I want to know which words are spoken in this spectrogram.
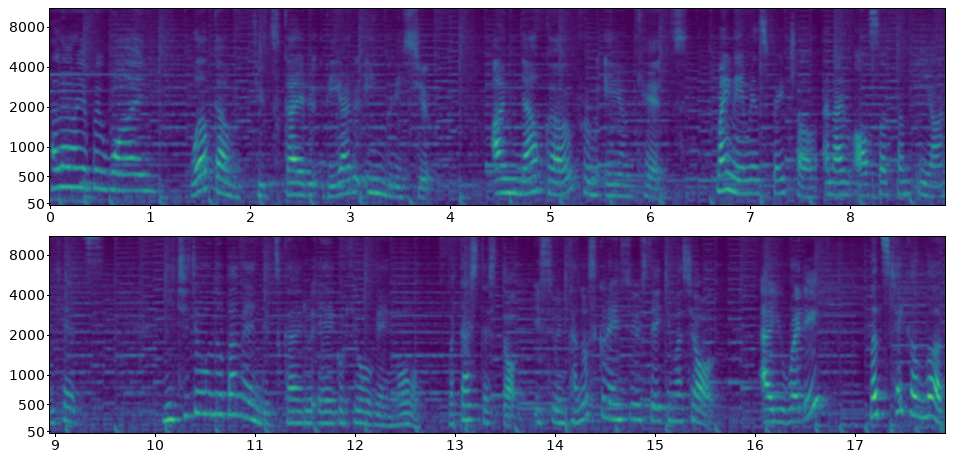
Hello everyone! Welcome to 使えるリアル English. I'm Naoko from Aeon Kids. My name is Rachel and I'm also from Eon Kids. 日常の場面で使える英語表現を私たちと一緒に楽しく練習していきましょう。Are you ready? Let's take a look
